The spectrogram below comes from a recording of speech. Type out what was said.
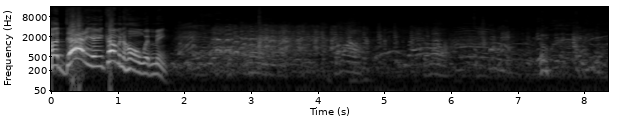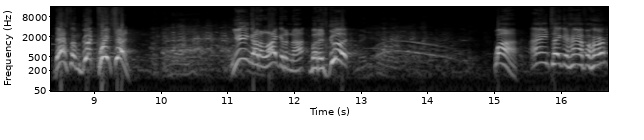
Her daddy ain't coming home with me. That's some good preaching. You ain't got to like it or not, but it's good. Why? I ain't taking half of her.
